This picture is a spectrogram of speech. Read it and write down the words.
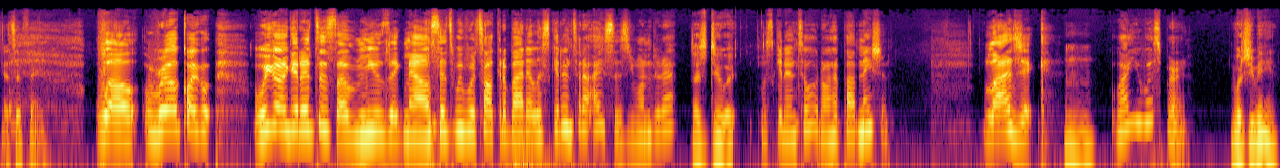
That's a thing. Well, real quick, we're gonna get into some music now. Since we were talking about it, let's get into the ISIS. You want to do that? Let's do it. Let's get into it on Hip Hop Nation. Logic. Mhm. Why are you whispering? What you mean?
